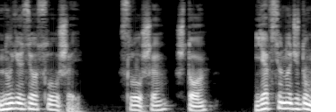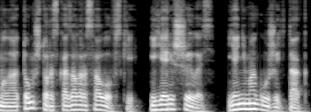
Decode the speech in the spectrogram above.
«Ну, Юзё, слушай». «Слушаю. Что?» Я всю ночь думала о том, что рассказал Росоловский, и я решилась. Я не могу жить так,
